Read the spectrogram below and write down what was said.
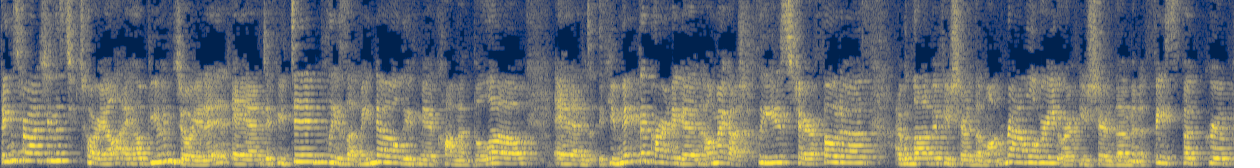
Thanks for watching this tutorial. I hope you enjoyed it. And if you did, please let me know. Leave me a comment below. And if you make the cardigan, oh my gosh, please share photos. I would love if you shared them on Ravelry or if you shared them in a Facebook group.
